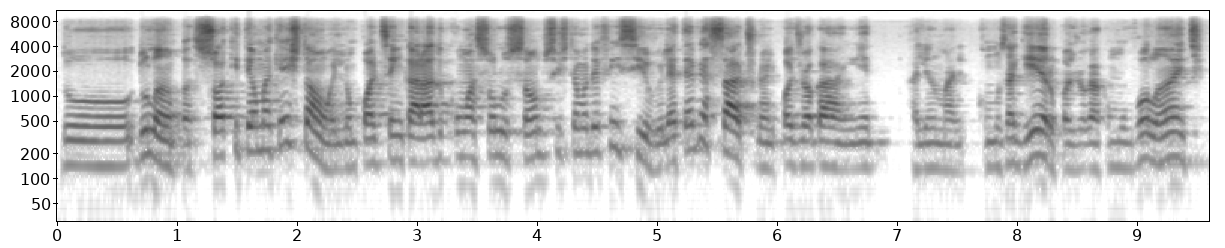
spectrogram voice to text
do, do Lampa. Só que tem uma questão, ele não pode ser encarado como a solução do sistema defensivo. Ele é até versátil, né? Ele pode jogar em, ali numa, como zagueiro, pode jogar como volante.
